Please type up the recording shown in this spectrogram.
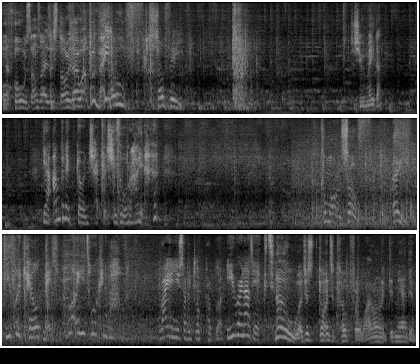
oh, oh sounds like there's a story there. What happened, mate? Sophie. Just you and me, then? Yeah, I'm gonna go and check that she's all right. Come on, Soph. Hey. You could have killed me. what are you talking about? Ryan used to have a drug problem. You were an addict. No, I just got into coke for a while and it did me head in.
